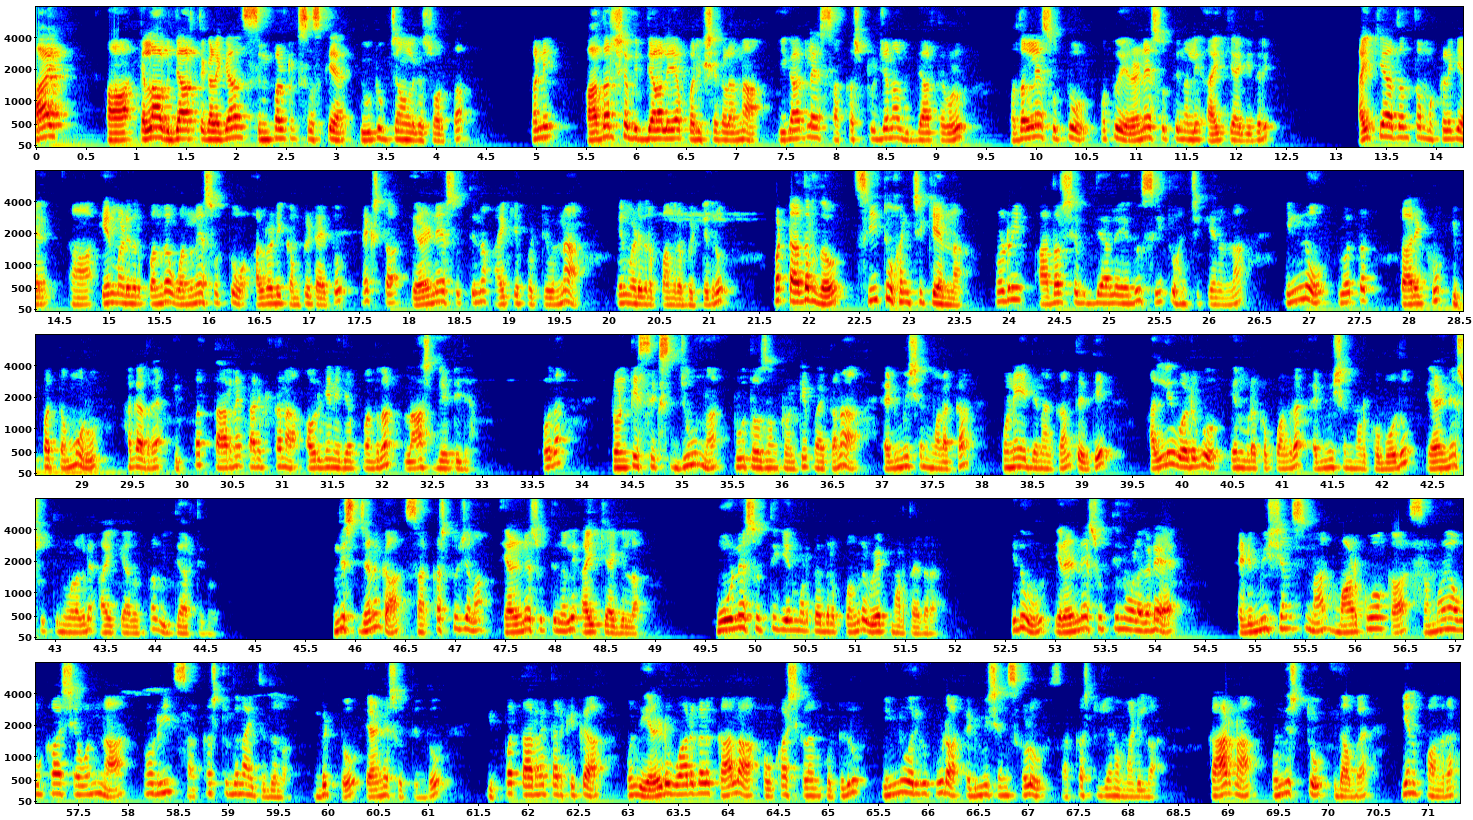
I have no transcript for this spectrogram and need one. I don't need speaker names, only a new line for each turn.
Hi ಎಲ್ಲ ವಿದ್ಯಾರ್ಥಿಗಳಿಗೆ simple ಟ್ರಿಕ್ಸಸ್ಗೆ YouTube ಚಾನಲ್ಗೆ ಸ್ವಾಗತ. ಬನ್ನಿ, ಆದರ್ಶ ವಿದ್ಯಾಲಯ ಪರೀಕ್ಷೆಗಳನ್ನು ಈಗಾಗಲೇ ಸಾಕಷ್ಟು ಜನ ವಿದ್ಯಾರ್ಥಿಗಳು ಮೊದಲನೇ ಸುತ್ತು ಮತ್ತು ಎರಡನೇ ಸುತ್ತಿನಲ್ಲಿ ಆಯ್ಕೆಯಾಗಿದ್ರಿ ಆಯ್ಕೆಯಾದಂಥ ಮಕ್ಕಳಿಗೆ ಏನ್ ಮಾಡಿದ್ರಪ್ಪ ಅಂದರೆ ಒಂದನೇ ಸುತ್ತು ಆಲ್ರೆಡಿ ಕಂಪ್ಲೀಟ್ ಆಯಿತು. ನೆಕ್ಸ್ಟ್ ಎರಡನೇ ಸುತ್ತಿನ ಆಯ್ಕೆ ಪಟ್ಟಿಯನ್ನ ಏನು ಮಾಡಿದ್ರಪ್ಪ ಅಂದರೆ ಬಿಟ್ಟಿದ್ರು. ಬಟ್ ಅದರದ್ದು ಸೀಟು ಹಂಚಿಕೆಯನ್ನ, ನೋಡ್ರಿ, ಆದರ್ಶ ವಿದ್ಯಾಲಯದ ಸೀಟು ಹಂಚಿಕೆಯನ್ನ ಇನ್ನು ಇವತ್ತ ತಾರೀಕು ಇಪ್ಪತ್ತ ಮೂರು ಹಾಗಾದ್ರೆ ಇಪ್ಪತ್ತಾರನೇ ತಾರೀಕು ತನ ಅವ್ರಿಗೇನಿದೆಯಪ್ಪ ಅಂದ್ರೆ ಲಾಸ್ಟ್ ಡೇಟ್ ಇದೆ. ಹೌದಾ? Twenty six June two thousand twenty five ತನ ಅಡ್ಮಿಷನ್ ಮಾಡಕ ಕೊನೆಯ ದಿನಾಂಕ ಅಂತ ಐತಿ. ಅಲ್ಲಿವರೆಗೂ ಏನು ಮಾಡಕಪ್ಪ ಅಂದ್ರೆ ಅಡ್ಮಿಷನ್ ಮಾಡ್ಕೋಬಹುದು ಎರಡನೇ ಸುತ್ತಿನ ಒಳಗಡೆ ಆಯ್ಕೆಯಾದಂಥ ವಿದ್ಯಾರ್ಥಿಗಳು. ಒಂದಿಷ್ಟು ಜನಕ ಸಾಕಷ್ಟು ಜನ ಎರಡನೇ ಸುತ್ತಿನಲ್ಲಿ ಆಯ್ಕೆ ಆಗಿಲ್ಲ. ಮೂರನೇ ಸುತ್ತಿಗೆ ಏನು ಮಾಡ್ತಾ ಇದ್ರಪ್ಪ ಅಂದ್ರೆ ವೇಟ್ ಮಾಡ್ತಾ ಇದ್ದಾರೆ. ಇದು ಎರಡನೇ ಸುತ್ತಿನ ಒಳಗಡೆ ಅಡ್ಮಿಷನ್ಸ್ನ ಮಾಡ್ಕೋಕ ಸಮಯ ಅವಕಾಶವನ್ನ ನೋಡಿ ಸಾಕಷ್ಟು ದಿನ ಆಯ್ತು ಇದನ್ನು. ಬಿಟ್ಟು ಎರಡನೇ ಸುತ್ತಿದ್ದು ಇಪ್ಪತ್ತಾರನೇ ತಾರೀಕಿಗೆ ಒಂದು ಎರಡು ವಾರಗಳ ಕಾಲ ಅವಕಾಶಗಳನ್ನು ಕೊಟ್ಟಿದ್ರು. ಇನ್ನೂವರೆಗೂ ಕೂಡ ಅಡ್ಮಿಷನ್ಸ್ಗಳು ಸಾಕಷ್ಟು ಜನ ಮಾಡಿಲ್ಲ. ಕಾರಣ ಒಂದಿಷ್ಟು ಇದಾವೆ. ಏನಪ್ಪಾ ಅಂದ್ರೆ,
